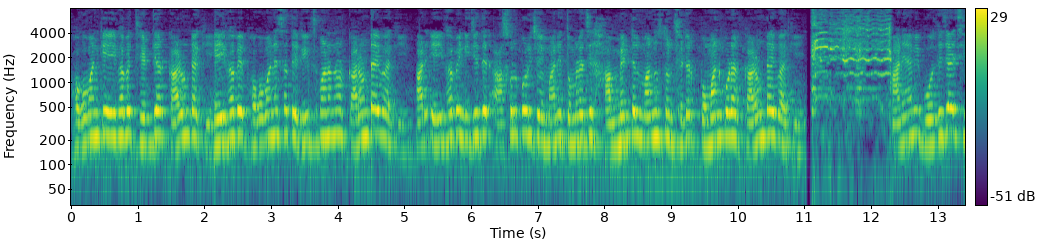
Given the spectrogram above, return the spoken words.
ভগবানকে এইভাবে থেট দেওয়ার কারণটা কি? এইভাবে ভগবানের সাথে রিলস বানানোর কারণটাই বা কি? আর এইভাবে নিজেদের আসল পরিচয় মানে তোমরা যে হাফ মেন্টাল মানুষজন, সেটার প্রমাণ করার কারণটাই বা কি? মানে আমি বলতে চাইছি,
